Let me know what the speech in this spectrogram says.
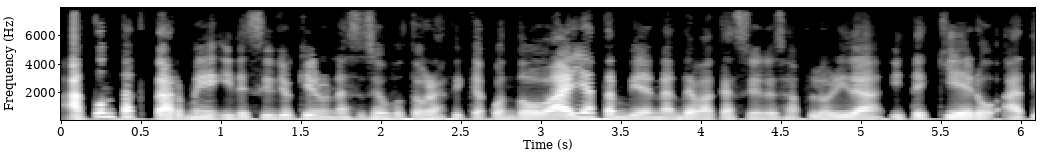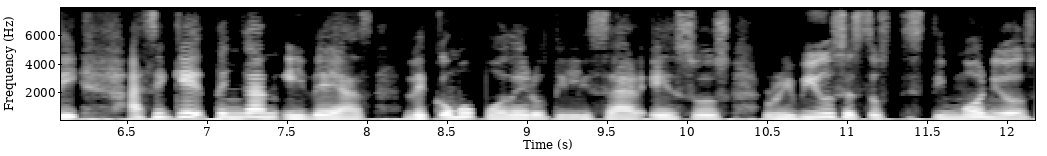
a contactarme y decir yo quiero una sesión fotográfica cuando vaya también de vacaciones a Florida y te quiero a ti. Así que tengan de cómo poder utilizar esos reviews, estos testimonios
